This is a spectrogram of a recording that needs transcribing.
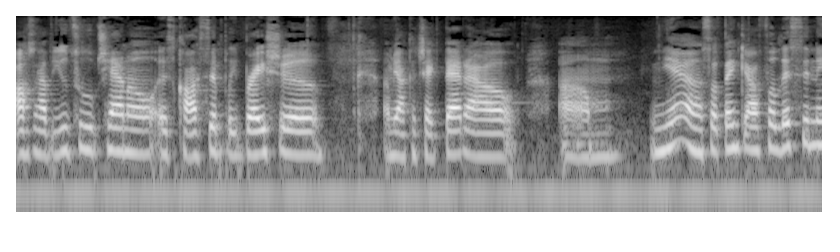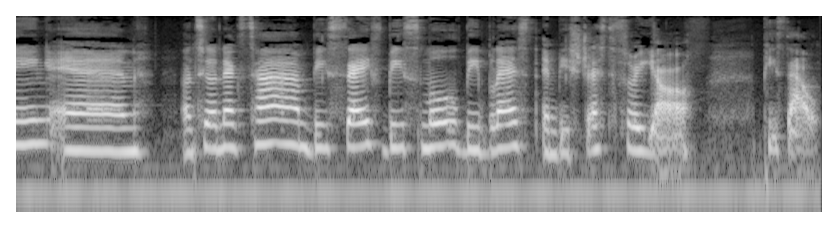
also have a YouTube channel. It's called Simply Bracia. Um, y'all can check that out. Um, yeah, so thank y'all for listening and until next time, be safe, be smooth, be blessed, and be stress free, y'all. Peace out.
